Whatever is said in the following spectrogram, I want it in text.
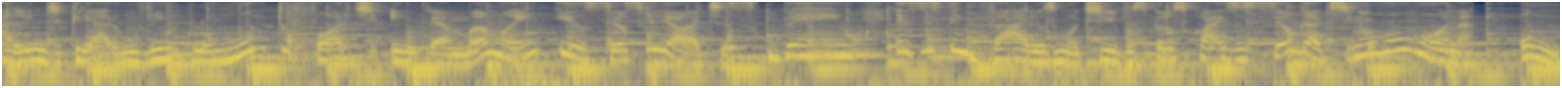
além de criar um vínculo muito forte entre a mamãe e os seus filhotes. Bem, existem vários motivos pelos quais o seu gatinho ronrona. 1. Um,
